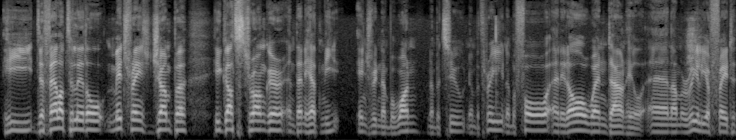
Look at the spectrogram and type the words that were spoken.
He developed a little mid-range jumper. He got stronger, and then he had knee injury number one, number two, number three, number four, and it all went downhill. And I'm really afraid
